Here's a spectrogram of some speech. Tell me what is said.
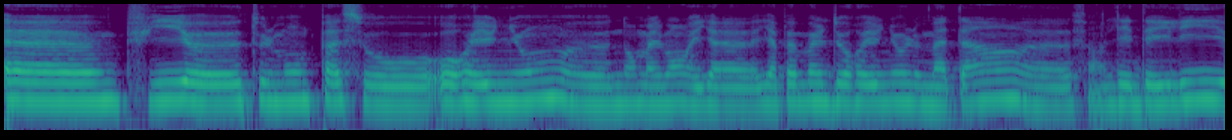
Euh, puis euh, tout le monde passe aux, réunions. Euh, normalement, il y a, pas mal de réunions le matin. Enfin, les daily,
